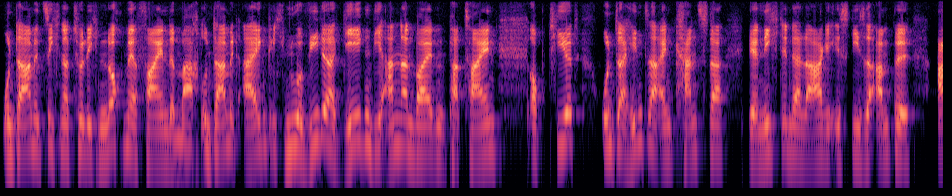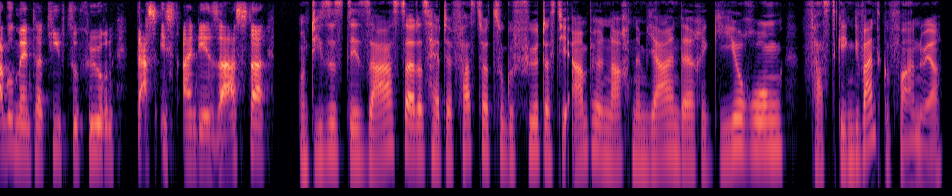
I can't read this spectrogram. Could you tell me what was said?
und damit sich natürlich noch mehr Feinde macht und damit eigentlich nur wieder gegen die anderen beiden Parteien optiert und dahinter ein Kanzler, der nicht in der Lage ist, diese Ampel argumentativ zu führen. Das ist ein Desaster. Und dieses Desaster, das hätte fast dazu geführt, dass die Ampel nach einem Jahr in der Regierung fast gegen die Wand gefahren wäre.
